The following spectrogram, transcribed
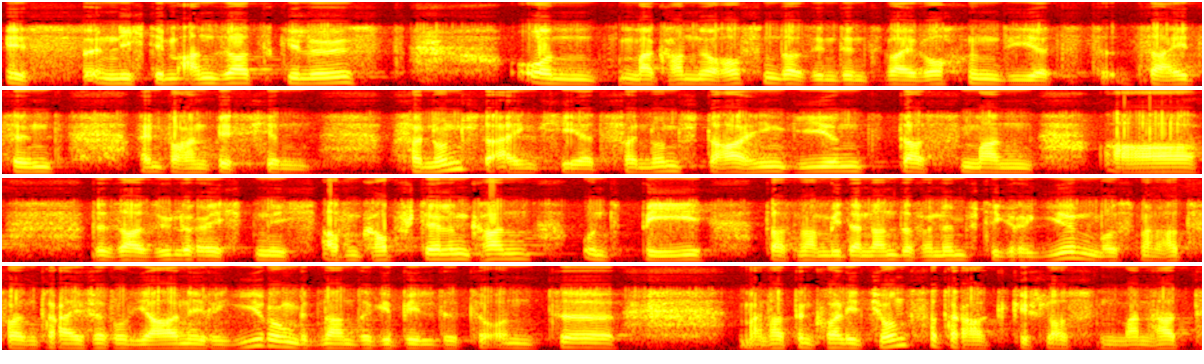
ist nicht im Ansatz gelöst. Und man kann nur hoffen, dass in den zwei Wochen, die jetzt Zeit sind, einfach ein bisschen Vernunft einkehrt. Vernunft dahingehend, dass man A, das Asylrecht nicht auf den Kopf stellen kann und b, dass man miteinander vernünftig regieren muss. Man hat vor einem Dreivierteljahr eine Regierung miteinander gebildet und äh, man hat einen Koalitionsvertrag geschlossen, man hat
